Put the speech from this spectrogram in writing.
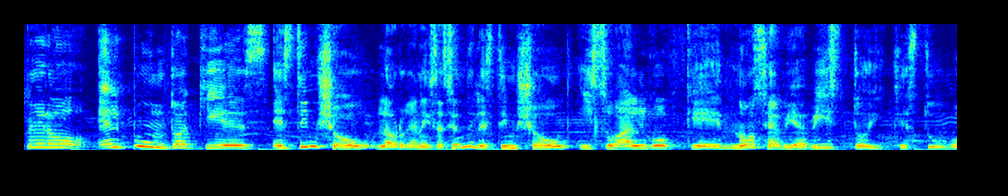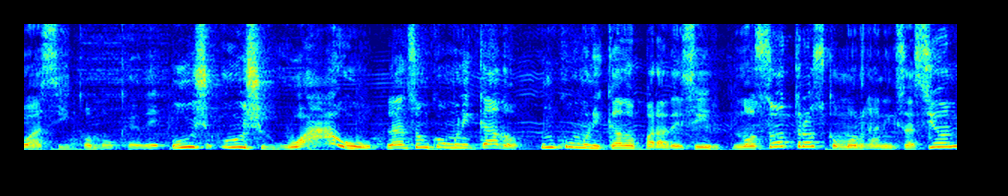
Pero el punto aquí es, Steam Show, la organización del Steam Show, hizo algo que no se había visto y que estuvo así como que de, ush, ush, wow. Lanzó un comunicado, un comunicado para decir, nosotros como organización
